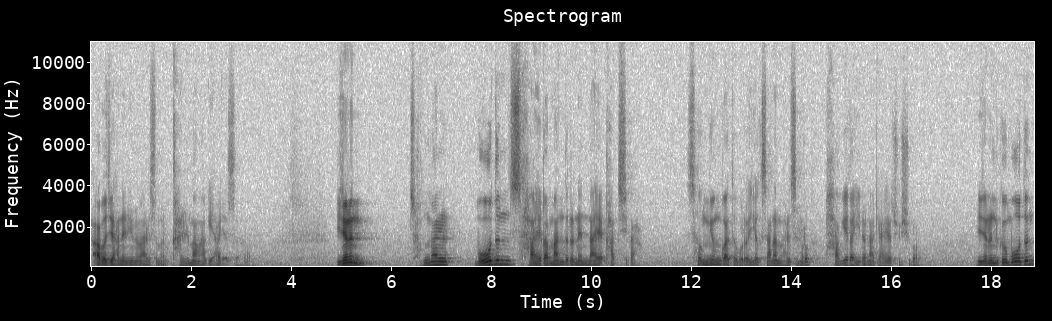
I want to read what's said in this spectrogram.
아버지 하나님의 말씀을 갈망하게 하여서 이제는 정말 모든 사회가 만들어낸 나의 가치가 성령과 더불어 역사하는 말씀으로 파괴가 일어나게 하여 주시고 이제는 그 모든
